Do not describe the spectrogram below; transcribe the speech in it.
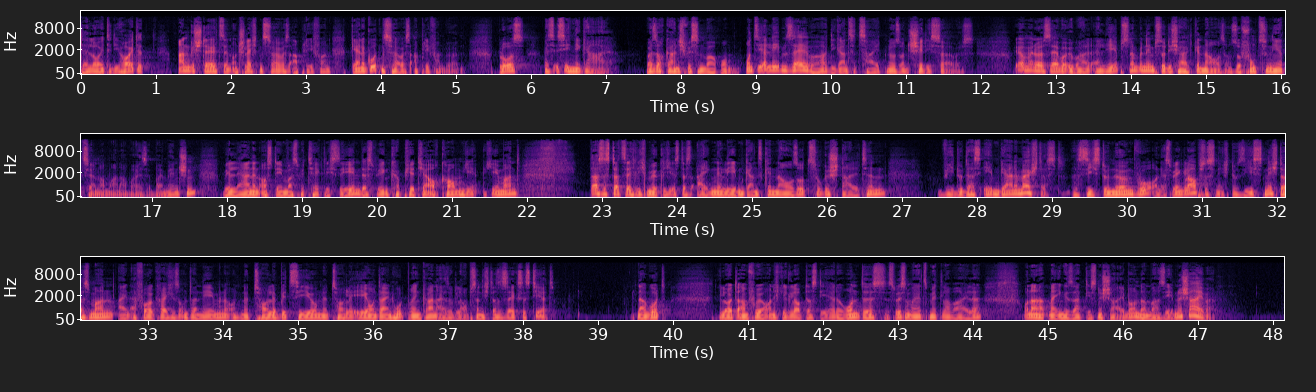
der Leute, die heute angestellt sind und schlechten Service abliefern, gerne guten Service abliefern würden. Bloß, es ist ihnen egal, weil sie auch gar nicht wissen, warum. Und sie erleben selber die ganze Zeit nur so einen shitty Service. Ja, und wenn du das selber überall erlebst, dann benimmst du dich halt genauso. So funktioniert's ja normalerweise bei Menschen. Wir lernen aus dem, was wir täglich sehen, deswegen kapiert ja auch kaum jemand, dass es tatsächlich möglich ist, das eigene Leben ganz genauso zu gestalten, wie du das eben gerne möchtest. Das siehst du nirgendwo und deswegen glaubst du es nicht. Du siehst nicht, dass man ein erfolgreiches Unternehmen und eine tolle Beziehung, eine tolle Ehe unter einen Hut bringen kann. Also glaubst du nicht, dass es existiert. Na gut. Die Leute haben früher auch nicht geglaubt, dass die Erde rund ist. Das wissen wir jetzt mittlerweile. Und dann hat man ihnen gesagt, die ist eine Scheibe und dann war sie eben eine Scheibe.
